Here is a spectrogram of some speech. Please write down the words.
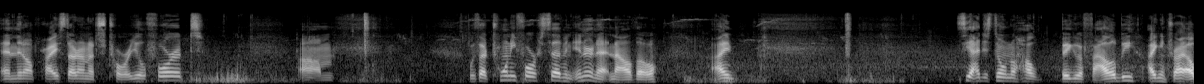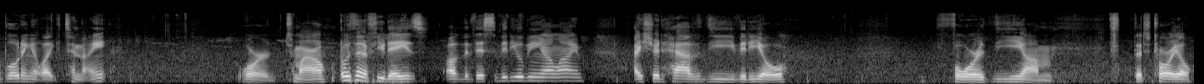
and then I'll probably start on a tutorial for it. Um, with our 24/7 internet now, though, I see. I just don't know how big of a file it'll be. I can try uploading it like tonight or tomorrow, within a few days of this video being online, I should have the video for the um, the tutorial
